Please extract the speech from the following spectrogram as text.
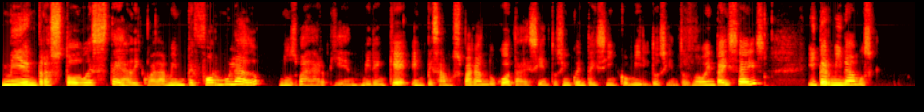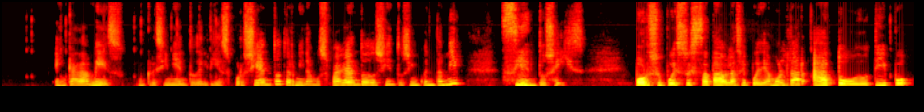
Mientras todo esté adecuadamente formulado, nos va a dar bien. Miren que empezamos pagando cuota de 155.296 y terminamos en cada mes un crecimiento del 10%, terminamos pagando 250.106. Por supuesto, esta tabla se puede amoldar a todo tipo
